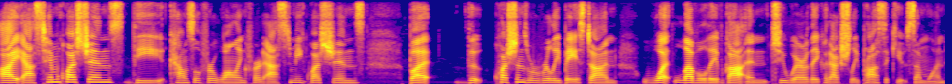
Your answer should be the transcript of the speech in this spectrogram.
I asked him questions. The counsel for Wallingford asked me questions, but the questions were really based on what level they've gotten to where they could actually prosecute someone.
